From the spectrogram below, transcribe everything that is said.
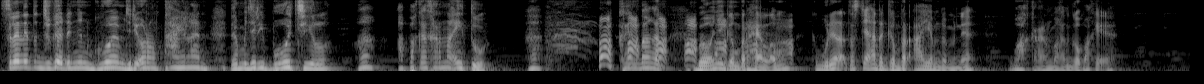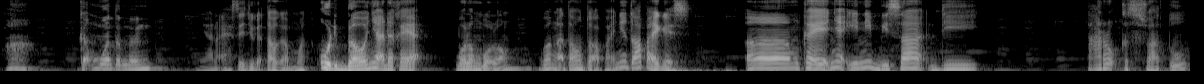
Selain itu juga dengan gue menjadi orang Thailand dan menjadi bocil. Hah? Apakah karena itu? Hah? Keren banget. Bawahnya gambar helm, kemudian atasnya ada gambar ayam temen ya. Wah keren banget gue pakai ya. Hah? Gak muat temen. Ya anak SD juga tahu gak muat. Oh di bawahnya ada kayak bolong-bolong. Gua nggak tahu untuk apa. Ini untuk apa ya guys? Em, kayaknya ini bisa ditaruh ke sesuatu,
